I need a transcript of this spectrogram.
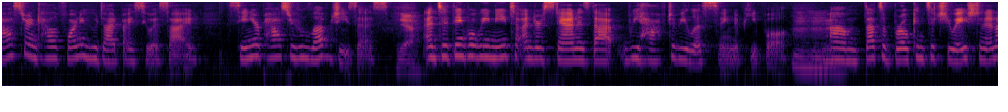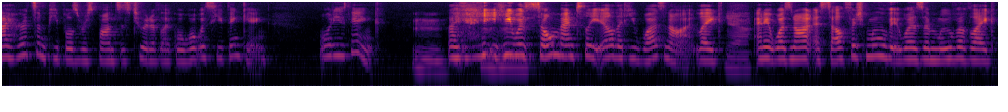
pastor in California who died by suicide, senior pastor who loved Jesus. Yeah. And so I think what we need to understand is that we have to be listening to people. Mm-hmm. Um, that's a broken situation, and I heard some people's responses to it of like, well, what was he thinking? What do you think? Mm-hmm. Like he, he mm-hmm. was so mentally ill that he was not like Yeah. and it was not a selfish move it was a move of like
